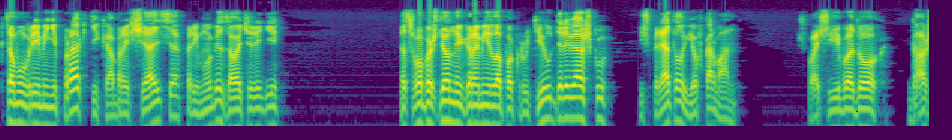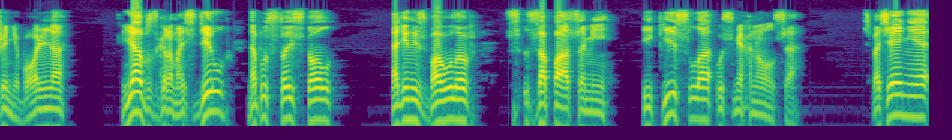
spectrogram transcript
к тому времени практика, обращайся, приму без очереди. Освобожденный громила покрутил деревяшку и спрятал ее в карман. — Спасибо, док, даже не больно. Я взгромоздил на пустой стол один из баулов с запасами и кисло усмехнулся. Спасение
